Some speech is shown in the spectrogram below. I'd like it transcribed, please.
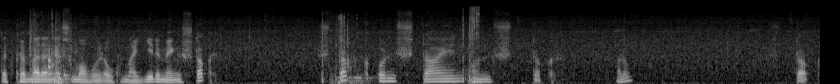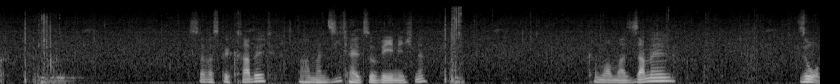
Das können wir dann ja schon mal holen. Oh, guck mal, jede Menge Stock. Stock und Stein und Stock. Hallo? Stock. Ist da was gekrabbelt? Oh, man sieht halt so wenig, ne? Können wir auch mal sammeln. So.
